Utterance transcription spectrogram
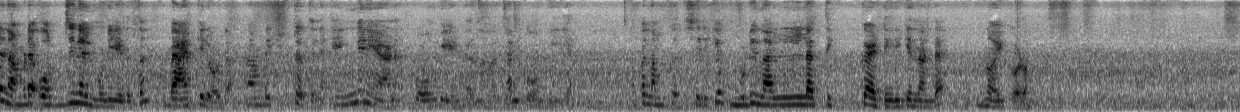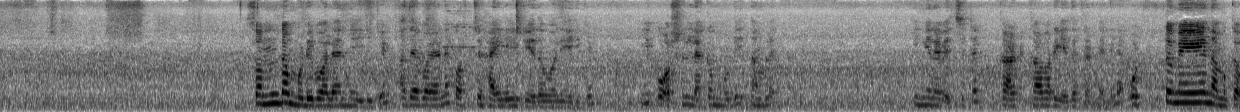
പിന്നെ നമ്മുടെ ഒറിജിനൽ മുടി എടുത്ത് ബാക്കിലോട്ട് നമ്മുടെ ഇഷ്ടത്തിന് എങ്ങനെയാണ് കോമ്പ് ചെയ്യേണ്ടതെന്ന് വെച്ചാൽ കോമ്പ് ചെയ്യാം. അപ്പം നമുക്ക് ശരിക്കും മുടി നല്ല തിക്കായിട്ട് ഇരിക്കുന്നുണ്ട്. നോയിക്കോളും സ്വന്തം മുടി പോലെ തന്നെ ഇരിക്കും. അതേപോലെ തന്നെ കുറച്ച് ഹൈലൈറ്റ് ചെയ്ത പോലെ ഇരിക്കും. ഈ പോർഷനിലൊക്കെ മുടി നമ്മൾ ഇങ്ങനെ വെച്ചിട്ട് കവർ ചെയ്തിട്ടുണ്ടെങ്കിൽ ഒട്ടുമേ നമുക്ക്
